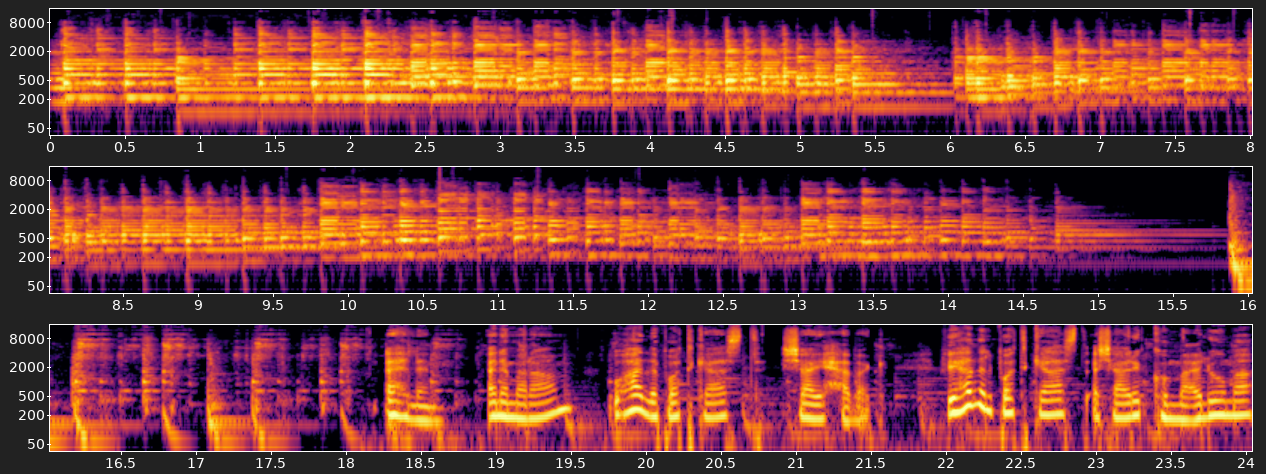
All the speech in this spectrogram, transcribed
أهلا أنا مرام وهذا بودكاست شاي حبق في هذا البودكاست أشارككم معلومة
